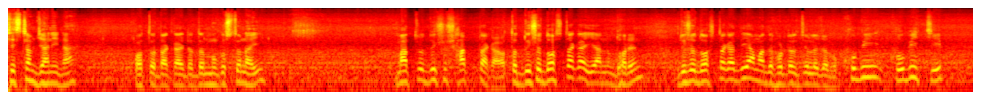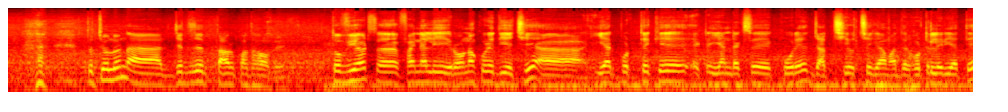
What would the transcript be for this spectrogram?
সিস্টেম জানি না কত টাকা, এটা তো মুখস্থ নাই। মাত্র দুশো ষাট টাকা, অর্থাৎ দুশো দশ টাকা ইয়ান ধরেন দুশো দশ টাকা দিয়ে আমাদের হোটেল চলে যাব। খুবই খুবই চিপ তো চলুন আর যেতে যেতে তার কথা হবে। তো ভিয়ার্স ফাইনালি রওনা করে দিয়েছি এয়ারপোর্ট থেকে একটা ইয়ানডেক্সে করে যাচ্ছি হচ্ছে গিয়ে আমাদের হোটেল এরিয়াতে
